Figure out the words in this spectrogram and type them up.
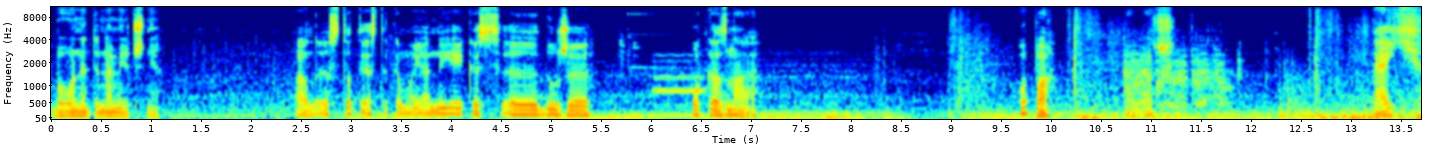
Бо вони динамічні. Але статистика моя не є якась е, дуже показна. Опа. О, бач. Ей.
